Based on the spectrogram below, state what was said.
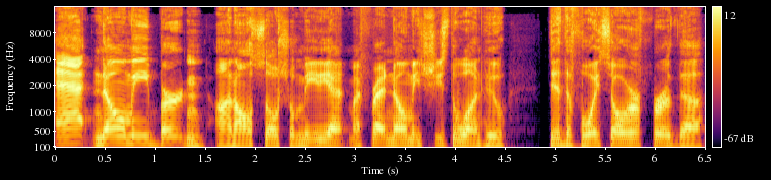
at Nomi Burton on all social media. My friend Nomi, she's the one who did the voiceover for the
